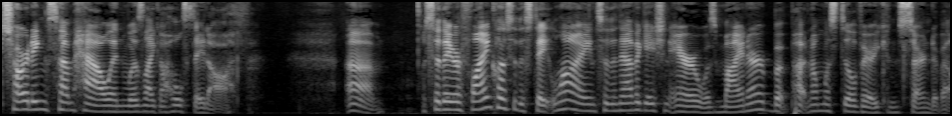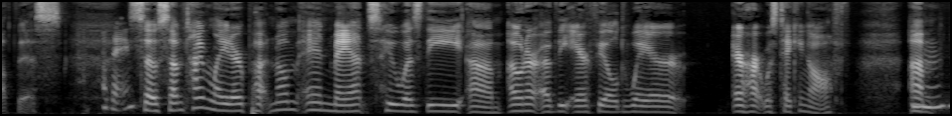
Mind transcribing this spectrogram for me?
charting somehow and was like a whole state off. Um so they were flying close to the state line, so the navigation error was minor, but Putnam was still very concerned about this. Okay. So sometime later, Putnam and Mantz, who was the um, owner of the airfield where Earhart was taking off, um,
